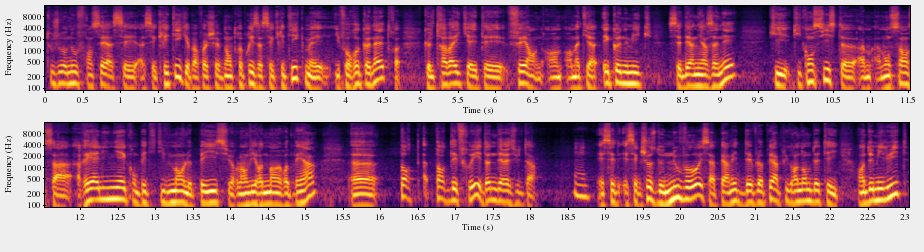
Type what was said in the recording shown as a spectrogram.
toujours, nous, Français, assez, assez critiques, et parfois chefs d'entreprise assez critiques, mais il faut reconnaître que le travail qui a été fait en, en- en matière économique ces dernières années, qui, qui consiste, à, à mon sens, à réaligner compétitivement le pays sur l'environnement européen, euh, porte, porte des fruits et donne des résultats. Et c'est quelque chose de nouveau et ça a permis de développer un plus grand nombre de TI. En 2008,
